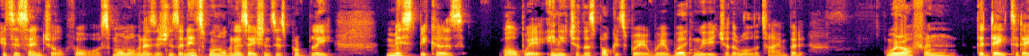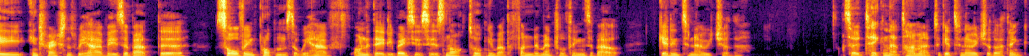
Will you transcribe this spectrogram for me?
It's essential for small organizations and in small organizations it's probably missed because well we're in each other's pockets we're, we're working with each other all the time but we're often the day-to-day interactions we have is about the solving problems that we have on a daily basis. It's not talking about the fundamental things about getting to know each other. So taking that time out to get to know each other, I think,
